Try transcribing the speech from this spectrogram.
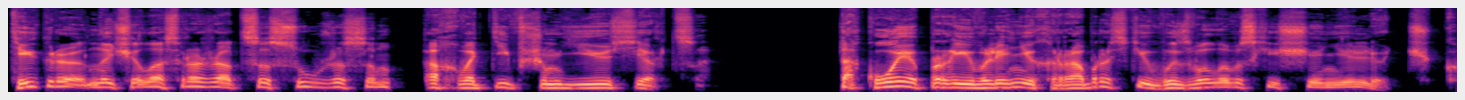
Тигра начала сражаться с ужасом, охватившим ее сердце. Такое проявление храбрости вызвало восхищение летчика.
